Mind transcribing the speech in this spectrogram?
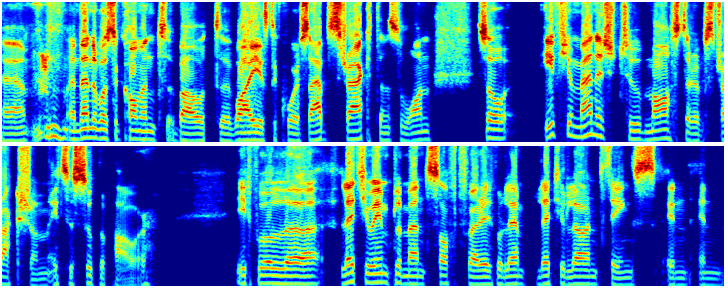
Um, and then there was a comment about uh, why is the course abstract and so on. So if you manage to master abstraction, it's a superpower. It will uh, let you implement software. It will let you learn things in, in,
